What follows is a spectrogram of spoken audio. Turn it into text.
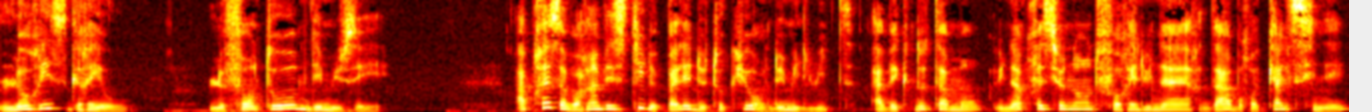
Loris Gréau, le fantôme des musées. Après avoir investi le palais de Tokyo en 2008, avec notamment une impressionnante forêt lunaire d'arbres calcinés,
